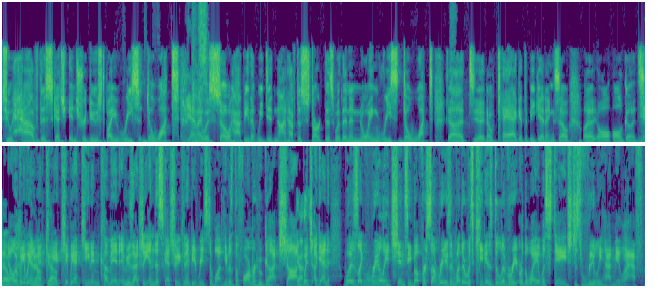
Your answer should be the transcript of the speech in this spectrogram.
to have this sketch introduced by Reese De'What. Yes. And I was so happy that we did not have to start this with an annoying Reese De'What, uh, you know, tag at the beginning. So uh, all, all good. Yeah, so no, we, we, had, you know, we, had, yeah. we had Kenan come in and he was actually in the sketch show. He couldn't be Rhys what He was the farmer who got shot, yes. which again was like really chintzy, but for some reason, whether it was Kenan's delivery or the way it was staged, just really had me laugh.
